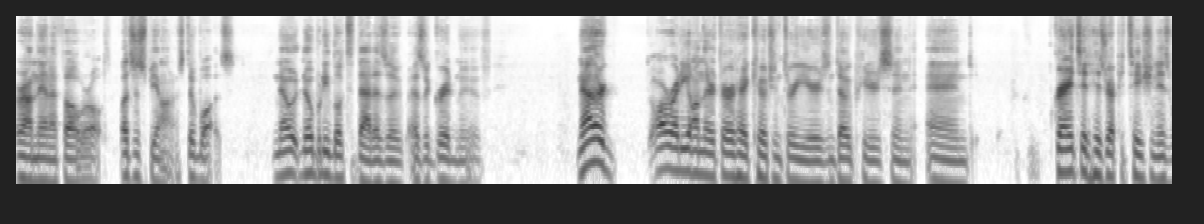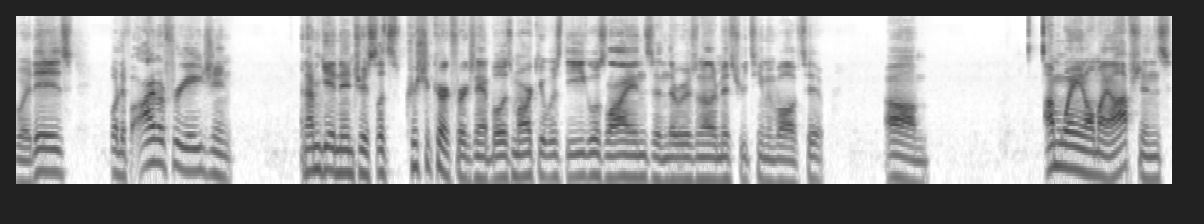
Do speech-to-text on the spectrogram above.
around the NFL world. Let's just be honest, it was. No, nobody looked at that as a as a grid move. Now they're already on their third head coach in three years, and Doug Pederson. And granted, his reputation is what it is. But if I'm a free agent and I'm getting interest, let's Christian Kirk, for example, his market was the Eagles, Lions, and there was another mystery team involved too. Um, I'm weighing all my options.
